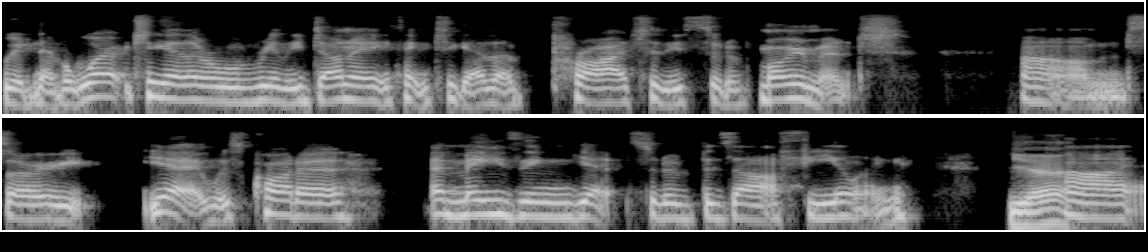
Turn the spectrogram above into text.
we'd never worked together or really done anything together prior to this sort of moment. Um, so yeah, it was quite a amazing yet sort of bizarre feeling. Yeah. Uh,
